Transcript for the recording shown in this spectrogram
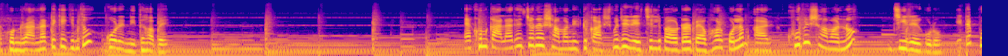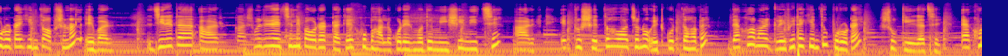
এখন রান্নাটাকে কিন্তু করে নিতে হবে। এখন কালারের জন্য সামান্য একটু কাশ্মীরি রেড চিলি পাউডার ব্যবহার করলাম, আর খুবই সামান্য জিরের গুঁড়ো। এটা পুরোটাই কিন্তু অপশনাল এবার জিরেটা আর কাশ্মীরি রেড চিলি পাউডারটাকে খুব ভালো করে এর মধ্যে মিশিয়ে নিচ্ছে, আর একটু সেদ্ধ হওয়ার জন্য ওয়েট করতে হবে। দেখো আমার গ্রেভিটা কিন্তু পুরোটাই শুকিয়ে গেছে। এখন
